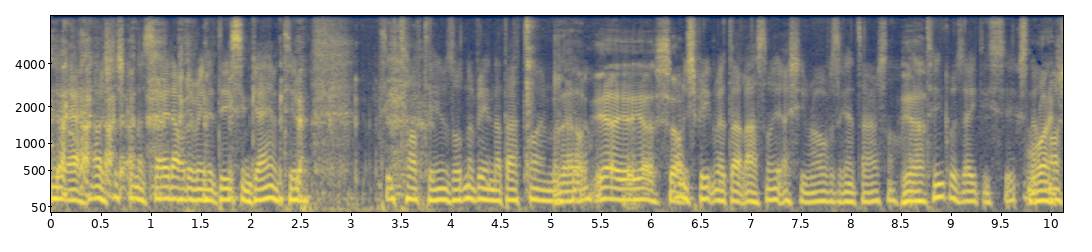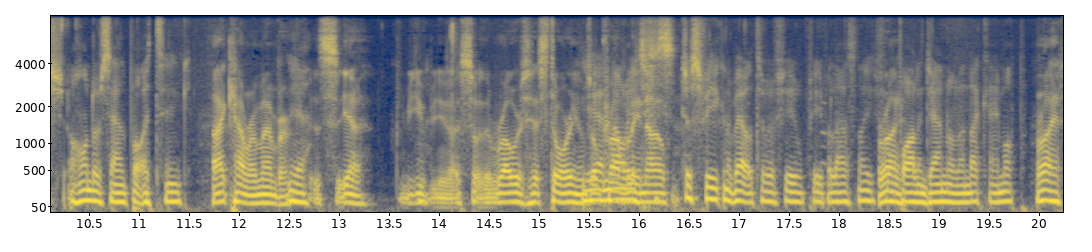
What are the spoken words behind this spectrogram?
Yeah, I was just going to say that would have been a decent game too. Two top teams wouldn't have been at that time. Like, No, you know. yeah, yeah, yeah. So Only speaking about that last night, actually, Rovers against Arsenal. Yeah. I think it was 86. Now, Right. I'm not 100%, but I think. I can't remember. Yeah. It's, yeah. You, you know, so the Rovers historians yeah, will probably it's know. Just, just speaking about it to a few people last night, Right. football in general, and that came up. Right.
